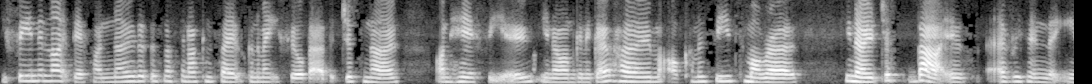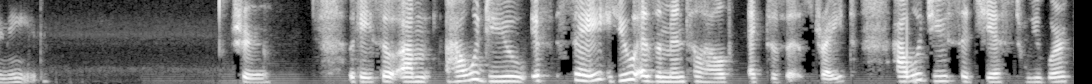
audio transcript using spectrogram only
you're feeling like this. I know that there's nothing I can say that's going to make you feel better, but just know I'm here for you. You know, I'm going to go home. I'll come and see you tomorrow. You know, just that is everything that you need. True. Okay, so um, how would you, if say you as a mental health activist, right? How would you suggest we work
